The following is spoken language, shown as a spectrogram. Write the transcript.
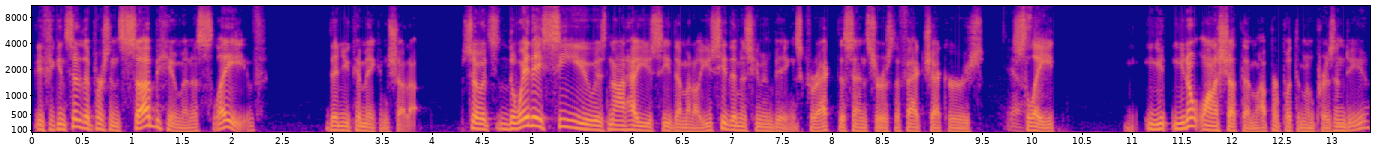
If you consider the person subhuman, a slave, then you can make him shut up. So it's the way they see you is not how you see them at all. You see them as human beings, correct? The censors, the fact checkers, Slate. You, you don't want to shut them up or put them in prison, do you?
